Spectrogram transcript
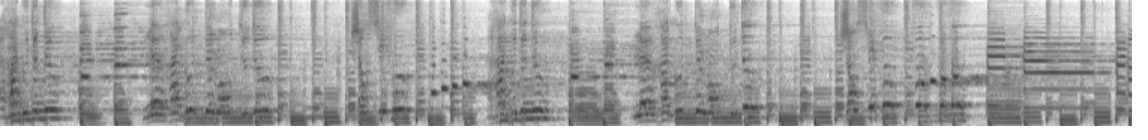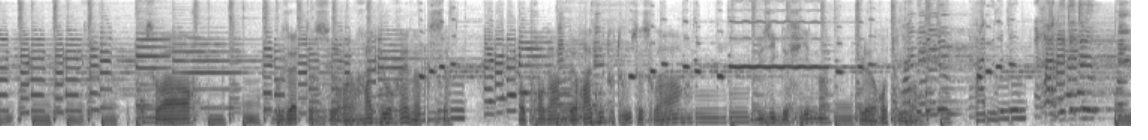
Ragout le ragout de mon toutou, j'en suis fou. Ragout le ragout de mon toutou, j'en suis fou, fou, fou, fou. Bonsoir, vous êtes sur Radio Revox. Au programme de Ragout Toutou ce soir, musique de film, le retour. Ragout toutou,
